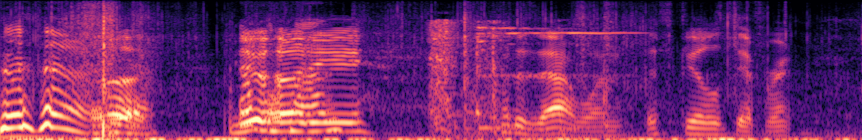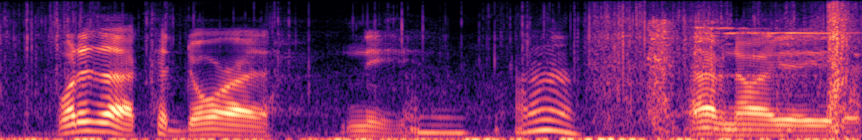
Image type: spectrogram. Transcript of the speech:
Look, new hoodie. What is that one? This feels different. What is a Kedora knee? I don't know. I have no idea either.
